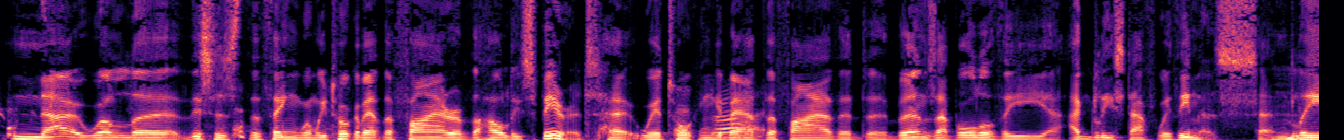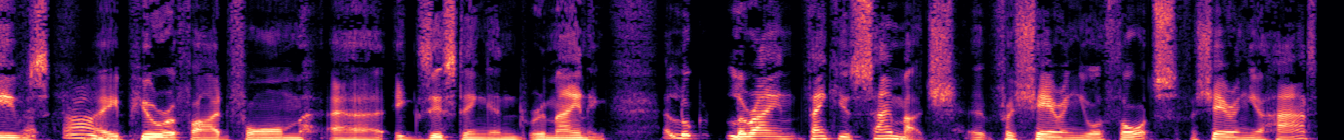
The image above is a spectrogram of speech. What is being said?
no, well, uh, this is the thing when we talk about the fire of the Holy Spirit. Uh, we're talking right. about the fire that uh, burns up all of the uh, ugly stuff within us and mm. leaves right. a purified form uh, existing and remaining. Uh, look, Lorraine, thank you so much for sharing your thoughts, for sharing your heart,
